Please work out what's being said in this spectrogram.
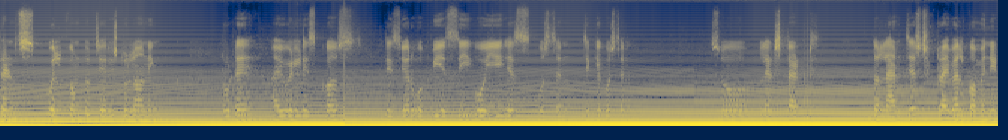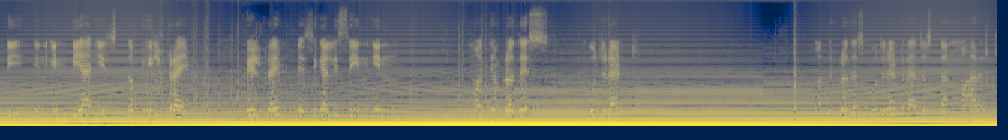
friends, welcome to Cherish to Learning. Today I will discuss this year OPSC OES question, GK question. So let's start. The largest tribal community in India is the Bhil tribe. Bhil tribe basically seen in Madhya Pradesh, Gujarat, Madhya Pradesh, Gujarat, Rajasthan, Maharashtra,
